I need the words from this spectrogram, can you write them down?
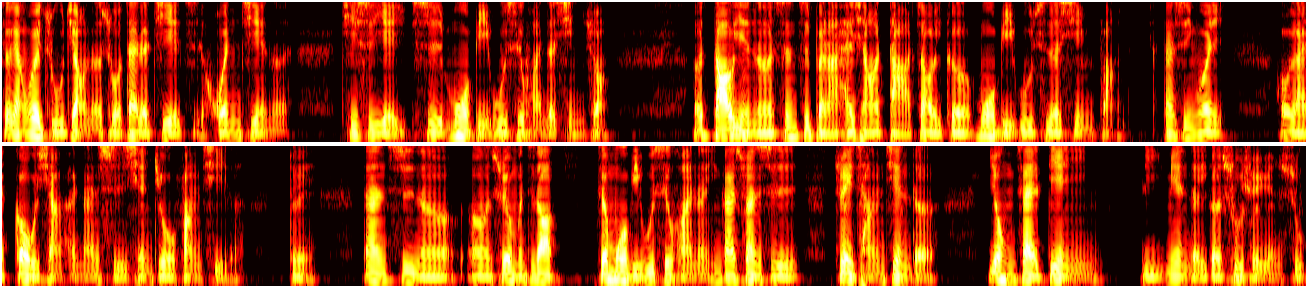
这两位主角呢，所戴的戒指，婚戒呢，其实也是莫比乌斯环的形状。而导演呢，甚至本来还想要打造一个莫比乌斯的新房，但是因为后来构想很难实现，就放弃了。对，但是呢，呃，所以我们知道，这莫比乌斯环呢，应该算是最常见的用在电影里面的一个数学元素。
